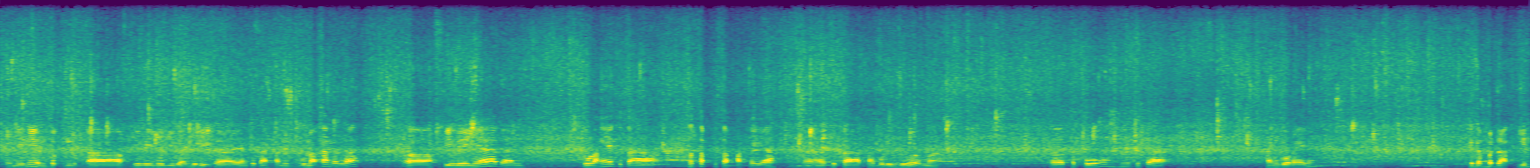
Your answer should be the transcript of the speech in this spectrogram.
Dan ini untuk uh, filenya juga. Jadi eh, yang kita akan gunakan adalah eh, filenya dan tulangnya kita tetap kita pakai ya. Nah, kita taburin dulu sama eh, tepung. Ini kita akan goreng. Kita bedakin.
